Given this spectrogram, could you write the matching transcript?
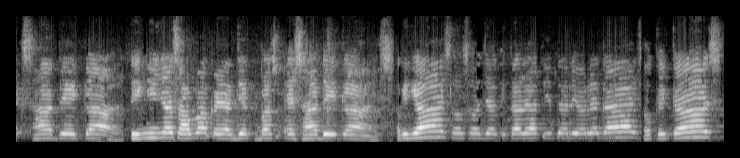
XHD guys. Tingginya sama kayak Jet Bus SHD guys. Oke guys, langsung aja kita lihat interiornya guys. Oke okay, guys,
